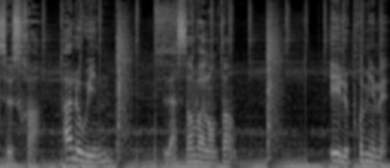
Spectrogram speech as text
Ce sera Halloween, la Saint-Valentin et le 1er mai.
